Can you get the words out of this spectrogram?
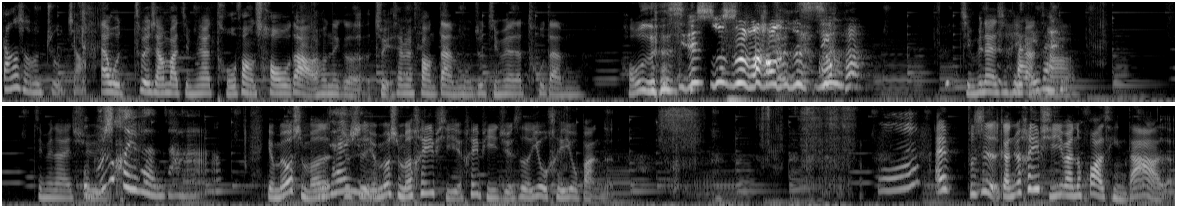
当什么助教？哎，我特别想把锦飞奈头放超大，然后那个嘴下面放弹幕，就锦飞奈在吐弹幕，好恶心你心在。说什么？好恶心！锦飞奈是黑板擦，锦飞奈去我不是黑板擦，有没有什么就是有没有什么黑皮黑皮角色又黑又板的？嗯，哎，不是，感觉黑皮一般都画的挺大的，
